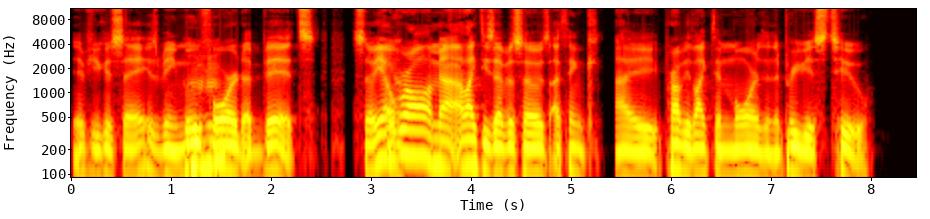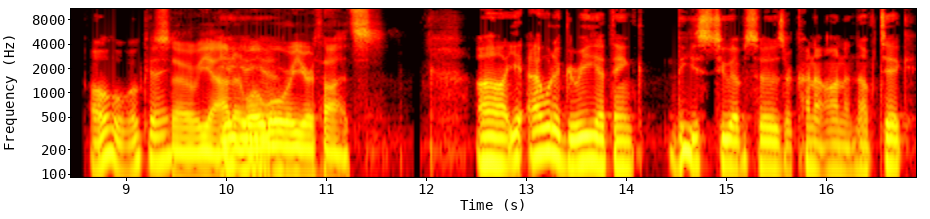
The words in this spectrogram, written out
if you could say, is being moved Mhm. forward a bit. So yeah, Yeah. overall, I mean, I I like these episodes. I think I probably like them more than the previous two. Oh, okay. So yeah, I don't yeah, know. What, yeah. what were your thoughts? Uh, yeah, I would agree. I think these two episodes are kind of on an uptick.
